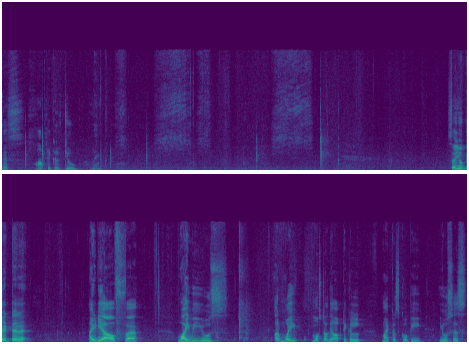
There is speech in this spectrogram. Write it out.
this optical tube length. So, you get an idea of uh, why we use or why most of the optical microscopy uses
